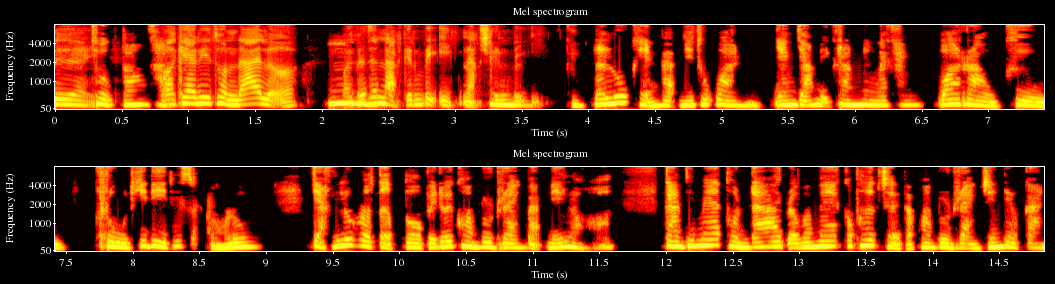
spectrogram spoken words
เรื่อยๆถูกต้องค่ะว่าแค่นี้ทนได้เหรออืมันก็จะหนักขึ้นไปอีกหนักขึ้นไปอีก แล้วลูกเห็นแบบนี้ทุกวันยังย้ำอีกครั้งหนึ่งนะคะ ว่าเราคือครูที่ดีที่สุดของลูก อยากให้ลูกเราเติบโตไปด้วยความรุนแรงแบบนี้หรอ การที่แม่ทนได้แปลว่าแม่ก็เพิกเฉยต่อความรุนแรงเช่นเดียวกัน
